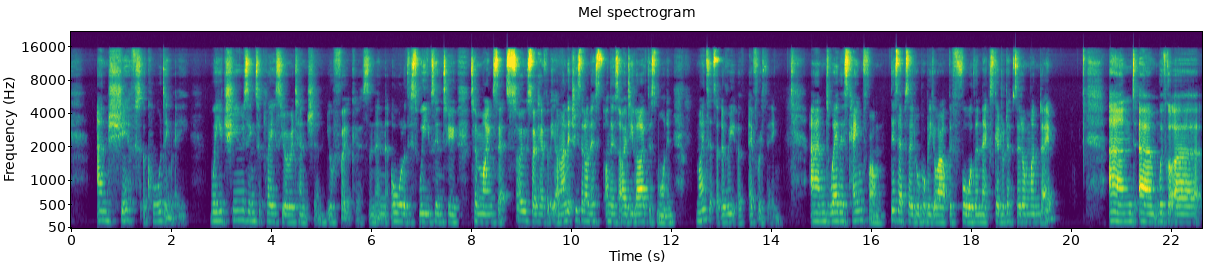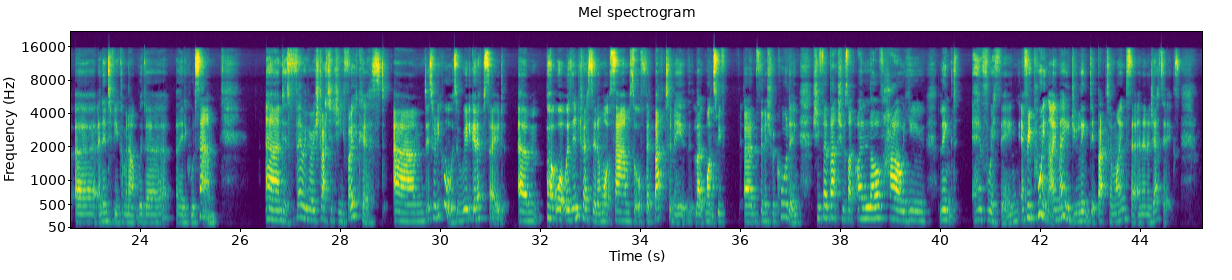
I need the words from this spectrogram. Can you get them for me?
and shifts accordingly where you're choosing to place your attention your focus and then all of this weaves into to mindset so so heavily and i literally said on this on this ig live this morning mindset's at the root of everything and where this came from. This episode will probably go out before the next scheduled episode on Monday. And um, we've got a, a, an interview coming up with a, a lady called Sam. And it's very, very strategy focused. And it's really cool. It's a really good episode. Um, but what was interesting and what Sam sort of fed back to me, like once we've um, finished recording, she fed back, she was like, I love how you linked everything, every point that I made, you linked it back to mindset and energetics.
